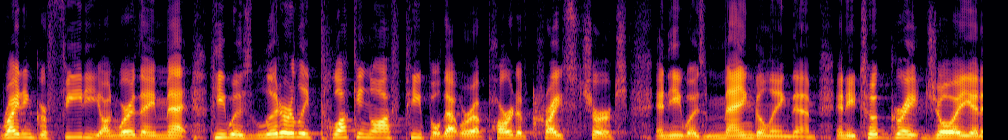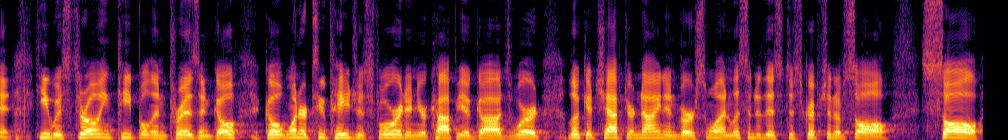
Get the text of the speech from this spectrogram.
writing graffiti on where they met. He was literally plucking off people that were a part of Christ's church and he was mangling them. And he took great joy in it. He was throwing people in prison. Go, go one or two pages forward in your copy of God's Word. Look at chapter 9 and verse 1. Listen to this description of Saul. Saul,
